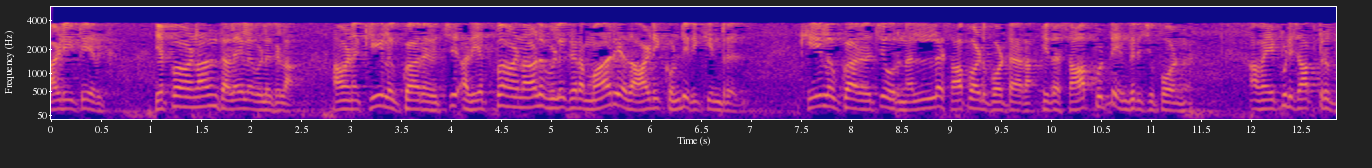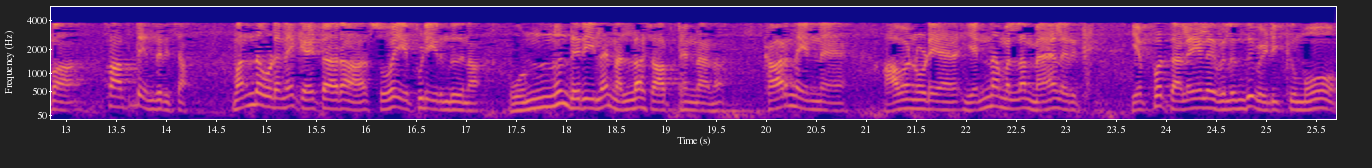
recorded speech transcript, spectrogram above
ஆடிட்டே இருக்கு. எப்போ வேணாலும் தலையில் விழுகலாம். அவனை கீழே உட்கார வச்சு அது எப்போ வேணாலும் விழுகிற மாதிரி அது ஆடிக்கொண்டு இருக்கின்றது. கீழே உட்கார வச்சு ஒரு நல்ல சாப்பாடு போட்டாராம். இதை சாப்பிட்டு எந்திரிச்சு போன்னு. அவன் எப்படி சாப்பிட்ருப்பான் சாப்பிட்டு எந்திரிச்சான். வந்த உடனே கேட்டாராம் சுவை எப்படி இருந்ததுன்னா ஒன்றும் தெரியல நல்லா சாப்பிட்டேன் நானா. காரணம் என்ன? அவனுடைய எண்ணம் எல்லாம் இருக்கு. எப்போ தலையில விழுந்து வெடிக்குமோ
